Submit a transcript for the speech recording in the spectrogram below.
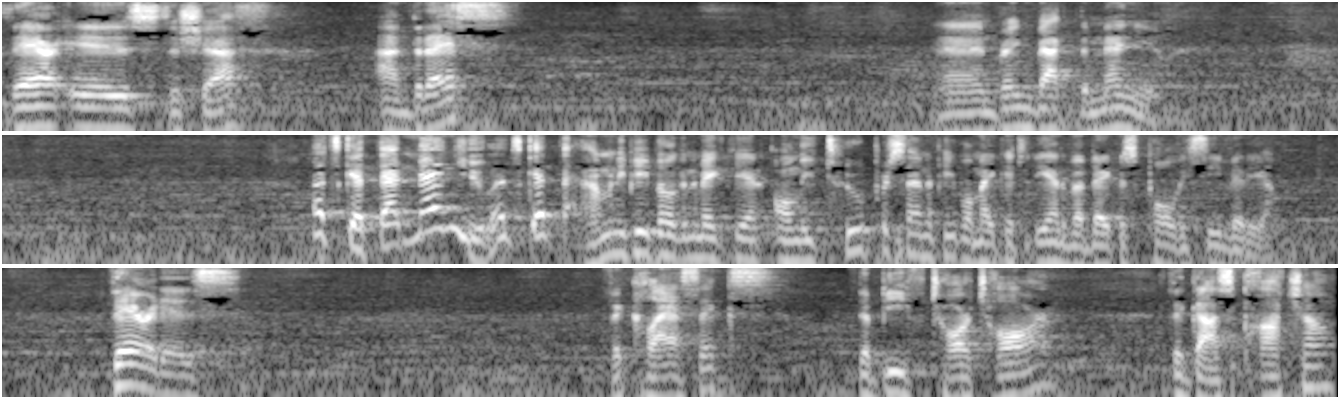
There is the chef, Andres. And bring back the menu. Let's get that menu. Let's get that. How many people are going to make the end? Only 2% of people make it to the end of a Vegas Paulie C video. There it is. The classics, the beef tartare, the gazpacho,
